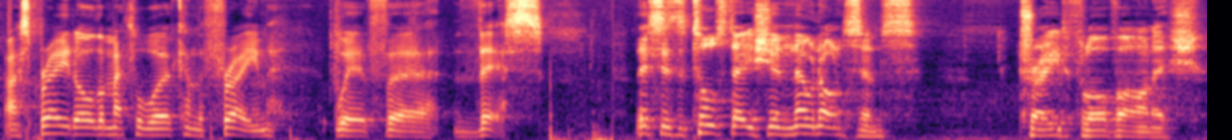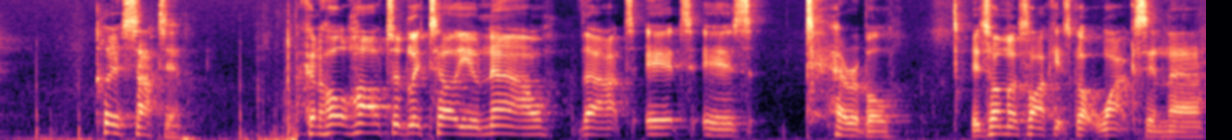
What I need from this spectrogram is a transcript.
I sprayed all the metalwork and the frame with uh, this. This is the Toolstation No Nonsense Trade Floor Varnish. Clear satin. I can wholeheartedly tell you now that it is terrible. It's almost like it's got wax in there.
